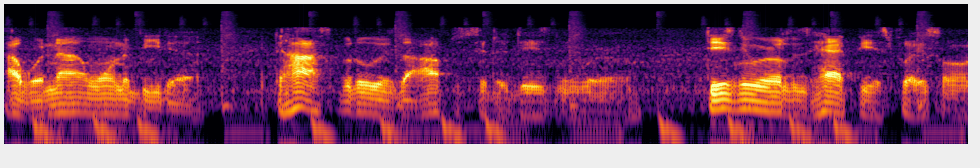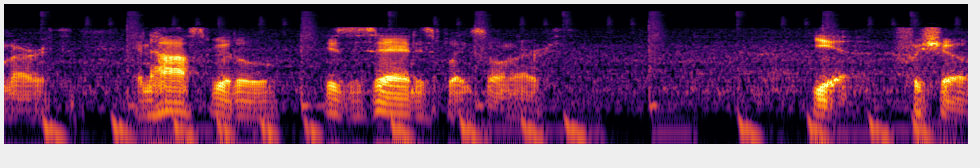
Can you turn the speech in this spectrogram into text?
I would not want to be there. The hospital is the opposite of Disney World. Disney World is the happiest place on earth. And hospital is the saddest place on earth. Yeah, for sure.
